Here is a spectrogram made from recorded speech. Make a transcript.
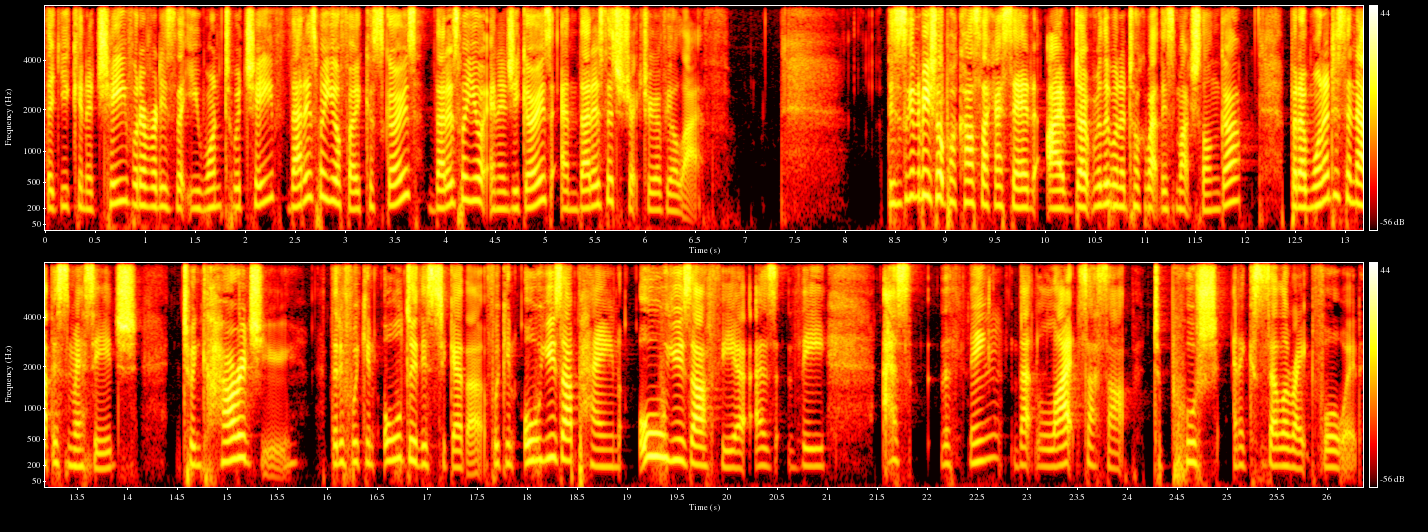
that you can achieve whatever it is that you want to achieve, that is where your focus goes, that is where your energy goes, and that is the trajectory of your life. This is going to be a short podcast, like I said. I don't really want to talk about this much longer, but I wanted to send out this message to encourage you that if we can all do this together, if we can all use our pain, all use our fear as the as the thing that lights us up to push and accelerate forward.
